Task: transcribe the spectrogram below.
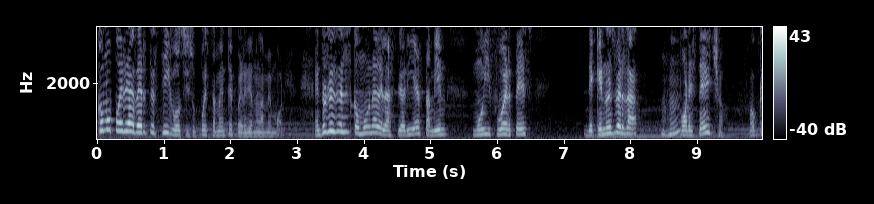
¿Cómo puede haber testigos si supuestamente perdieron la memoria? Entonces esa es como una de las teorías también muy fuertes de que no es verdad por este hecho. Ok.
